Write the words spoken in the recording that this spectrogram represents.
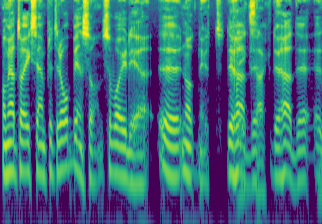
Om jag tar exemplet Robinson så var ju det eh, något nytt. Du hade, Exakt. du hade ett,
